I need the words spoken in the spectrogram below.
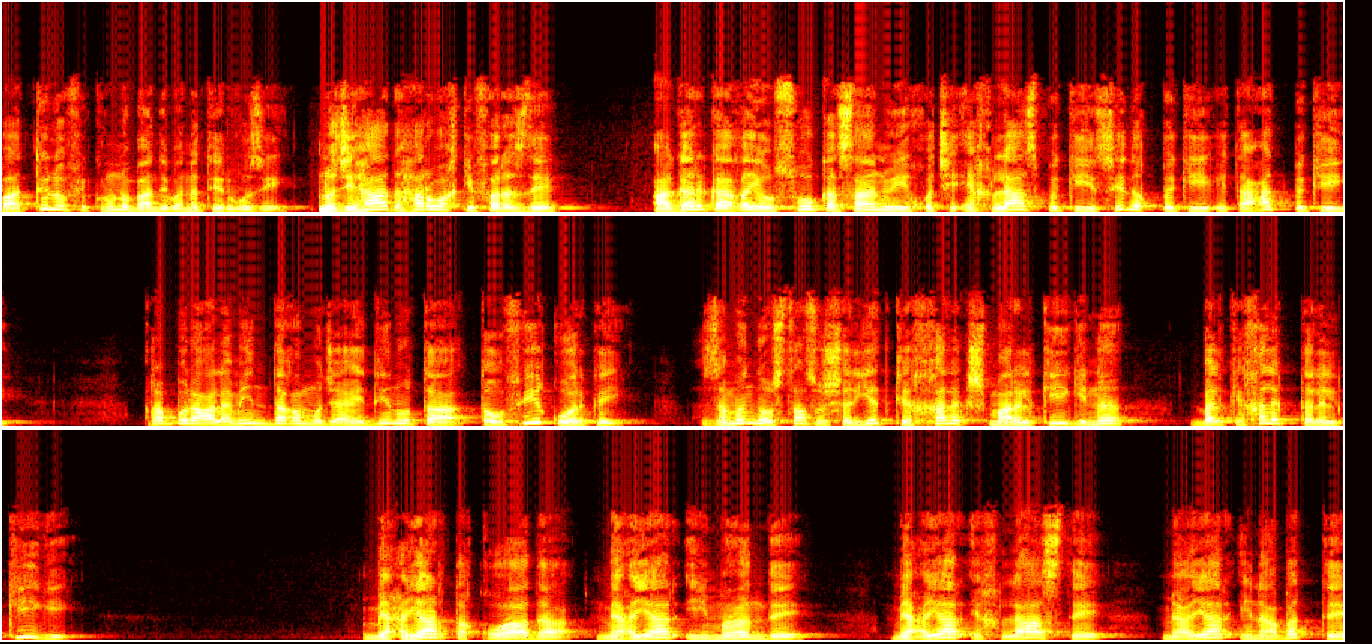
باطلو فکرونو باندې به نه تېروځې. نو جهاد هر وخت کې فرض دی، اګر که هغه یو څو کسان وي، خو چې اخلاص پکې، صدق پکې، اطاعت پکې، رب العالمین دغه مجاهدینو ته توفیق ورکوي، زمونږ او ستاسو شریعت کې خلک شمارل کېږي نه، بلکې خلک تلل کېږي. معیار تقوا ده معیار ایمان دی معیار اخلاص دی معیار انابت دی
